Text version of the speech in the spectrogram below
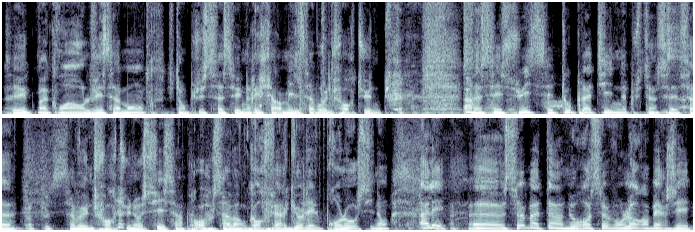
c'est vu que Macron a enlevé sa montre. Putain, en plus, ça c'est une Richard Mille, ça vaut une fortune. Putain. Ça c'est suisse, c'est tout platine. Putain, ça, ça vaut une fortune aussi. Ça, oh, ça va encore faire gueuler le prolo sinon. Allez, euh, ce matin, nous recevons Laurent Berger,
